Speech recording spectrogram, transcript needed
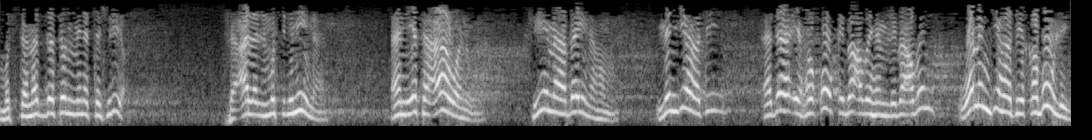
مستمدة من التشريع. فعلى المسلمين أن يتعاونوا فيما بينهم من جهة أداء حقوق بعضهم لبعض ومن جهة قبول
